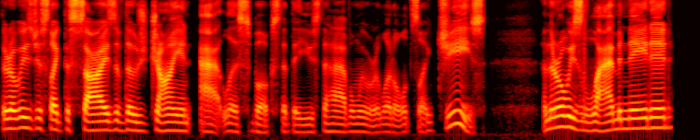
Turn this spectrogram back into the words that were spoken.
They're always just like the size of those giant atlas books that they used to have when we were little. It's like, geez. And they're always laminated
